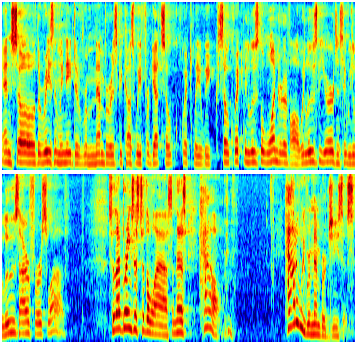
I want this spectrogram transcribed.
And so the reason we need to remember is because we forget so quickly. We so quickly lose the wonder of all. We lose the urgency. We lose our first love. So that brings us to the last, and that is how? How do we remember Jesus?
